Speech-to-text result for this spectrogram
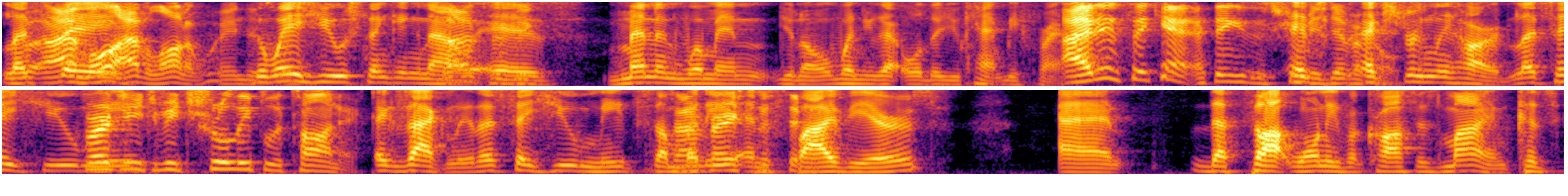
Let's say a- I have a lot of acquaintances. the way Hugh's thinking now That's is men and women. You know, when you get older, you can't be friends. I didn't say can't. I think it's extremely it's difficult extremely hard. Let's say Hugh for it to be truly platonic. Exactly. Let's say Hugh meets somebody in specific. five years, and the thought won't even cross his mind because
